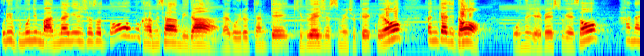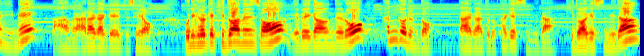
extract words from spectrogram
우리 부모님 만나게 해주셔서 너무 감사합니다. 라고 이렇게 함께 기도해 주셨으면 좋겠고요. 한 가지 더 오늘 예배 속에서 하나님의 마음을 알아가게 해주세요. 우리 그렇게 기도하면서 예배 가운데로 한 걸음 더 나아가도록 하겠습니다. 기도하겠습니다.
